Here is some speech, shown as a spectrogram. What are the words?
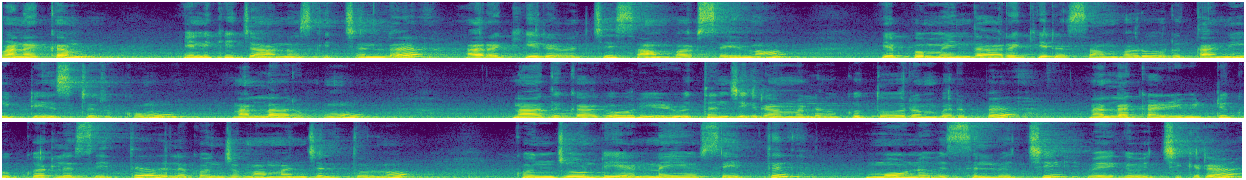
வணக்கம். இன்றைக்கி ஜானோஸ் கிச்சனில் அரைக்கீரை வச்சு சாம்பார் செய்யலாம். எப்போவுமே இந்த அரைக்கீரை சாம்பார் ஒரு தனி டேஸ்ட் இருக்கும். நல்லாயிருக்கும் நான் அதுக்காக ஒரு எழுபத்தஞ்சி கிராம் அளவுக்கு பருப்பை நல்லா கழுவிட்டு குக்கரில் சேர்த்து அதில் கொஞ்சமாக மஞ்சள் தூளும் கொஞ்சோண்டு எண்ணெயும் சேர்த்து மூணு விசில் வச்சு வேக வச்சுக்கிறேன்.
